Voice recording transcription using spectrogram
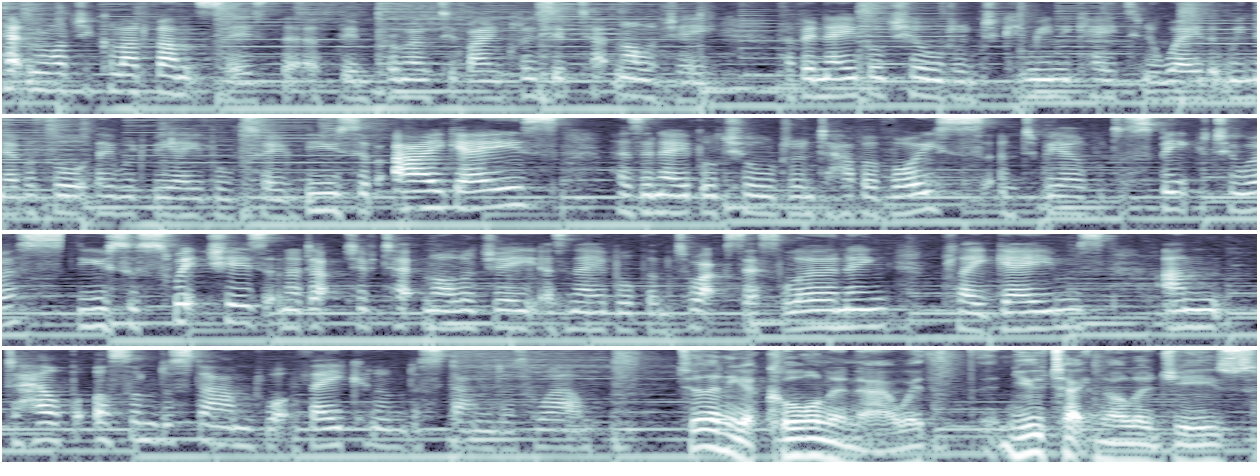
technological advances that have been promoted by inclusive technology have enabled children to communicate in a way that we never thought they would be able to. The use of eye gaze has enabled children to have a voice and to be able to speak to us. The use of switches and adaptive technology has enabled them to access learning, play games and to help us understand what they can understand as well. Turning a corner now with new technologies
